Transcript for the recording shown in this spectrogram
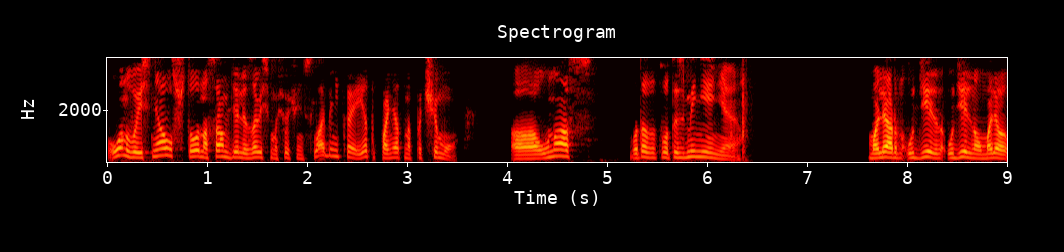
Он выяснял, что на самом деле зависимость очень слабенькая, и это понятно почему. Э, у нас вот это вот изменение маляр, удельного, удельного маляр,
